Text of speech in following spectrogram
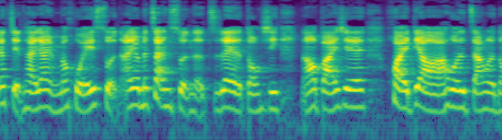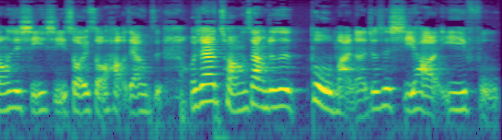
要检查一下有没有毁损啊，有没有战损的之类的东西，然后把一些坏掉啊或者脏的东西洗一洗、收一收好这样子。我现在床上就是布满了，就是洗好的衣服。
